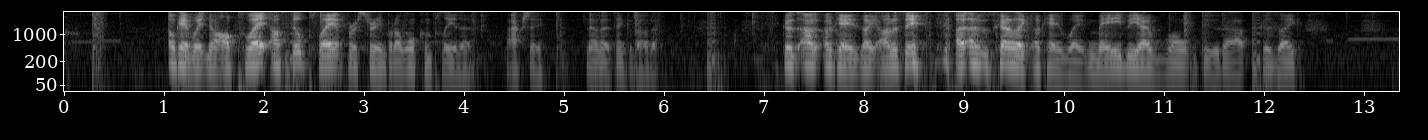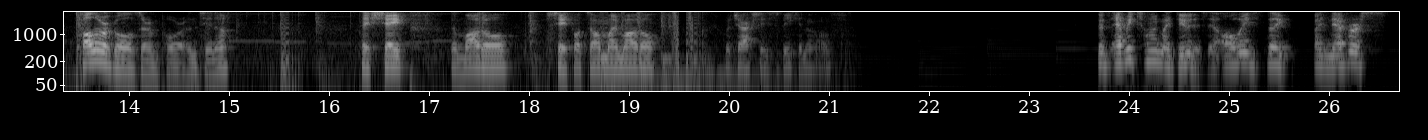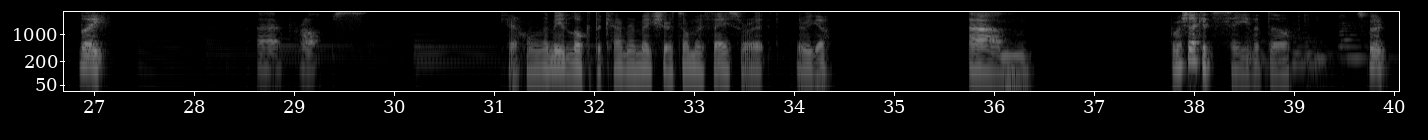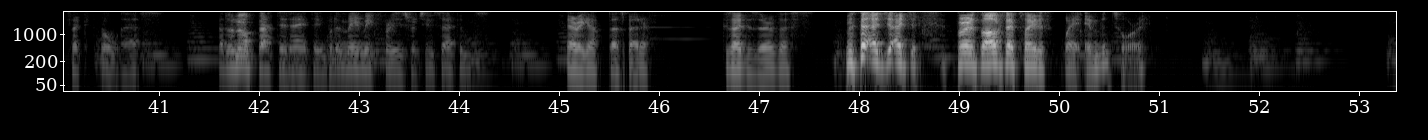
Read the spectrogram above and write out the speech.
Okay, wait, no, I'll play, I'll still play it for a stream, but I won't complete it, actually, now that I think about it. Because, uh, okay, like, honestly, I, I was kind of like, okay, wait, maybe I won't do that, because, like, follower goals are important, you know? They shape the model, shape what's on my model, which actually, speaking of, because every time I do this, it always, like, I never, like, uh, props. Okay, hold on, let me look at the camera, make sure it's on my face right. There we go. Um, I wish I could save it, though. I'm just gonna click Control S. I don't know if that did anything, but it made me freeze for two seconds. There we go, that's better. Because I deserve this. For as long as I play this... Wait, inventory?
